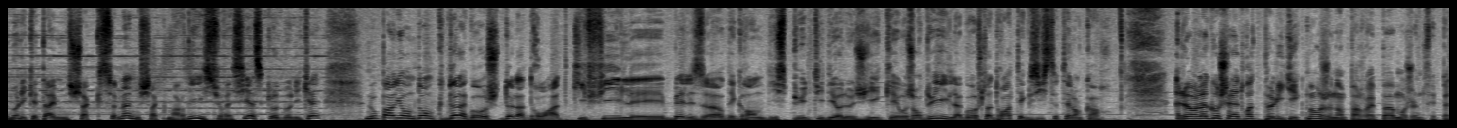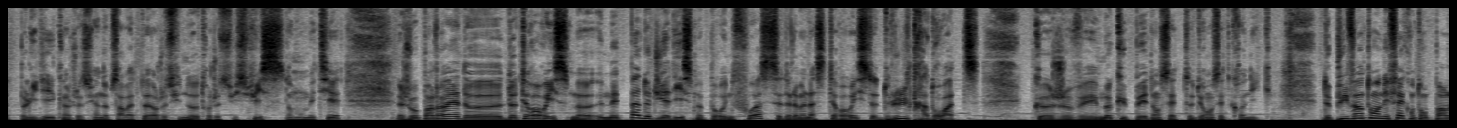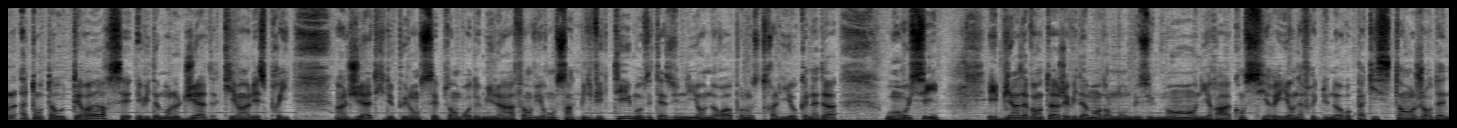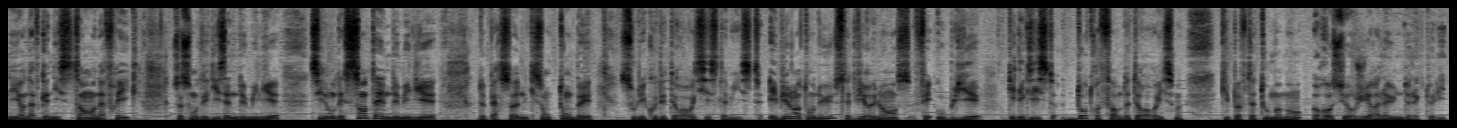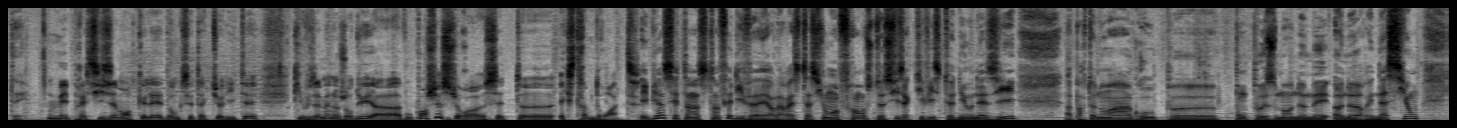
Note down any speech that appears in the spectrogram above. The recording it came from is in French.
Le Moniquet Time chaque semaine, chaque mardi sur SIS, Claude Moniquet. Nous parlions donc de la gauche, de la droite qui fit les belles heures des grandes disputes idéologiques. Et aujourd'hui, la gauche, la droite existe-t-elle encore? Alors la gauche et la droite politiquement, je n'en parlerai pas, moi je ne fais pas de politique, hein. je suis un observateur, je suis neutre, je suis suisse dans mon métier. Je vous parlerai de, terrorisme, mais pas de djihadisme pour une fois, c'est de la menace terroriste de l'ultra-droite que je vais m'occuper cette, durant cette chronique. Depuis 20 ans, en effet, quand on parle attentat ou terreur, c'est évidemment le djihad qui vient à l'esprit. Un djihad qui, depuis le 11 septembre 2001, a fait environ 5000 victimes aux États-Unis, en Europe, en Australie, au Canada ou en Russie. Et bien davantage, évidemment, dans le monde musulman, en Irak, en Syrie, en Afrique du Nord, au Pakistan, en Jordanie, en Afghanistan, en Afrique. Ce sont des dizaines de milliers, sinon des centaines de milliers de personnes qui sont tombées sous les coups des terroristes islamistes. Et bien entendu, cette virulence fait oublier qu'il existe d'autres formes de terrorisme qui peuvent à tout moment ressurgir à la une de l'actualité. Mais précisément, quelle est donc cette actualité qui vous amène aujourd'hui à, vous pencher sur euh, cette euh, extrême droite? Eh bien, c'est un, un, fait divers. L'arrestation en France de six activistes néo-nazis appartenant à un groupe euh, pompeusement nommé Honneur et Nation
